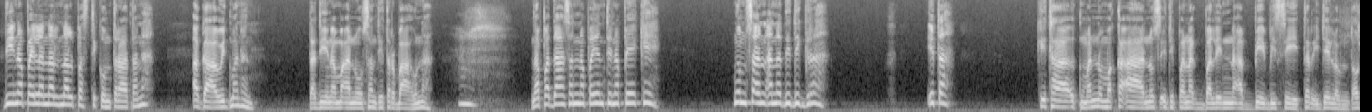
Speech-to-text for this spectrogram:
Di na pala nalnalpas ti kontrata na. Agawid manan. Ta di na maanusan ti trabaho na. Napadasan na pa yan tinapeke. Ngam saan ana didigra. Ita, Kita man no makaanos iti panagbalin na a babysitter ijay London.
